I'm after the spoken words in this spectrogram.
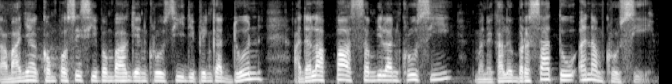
Tambahnya, komposisi pembahagian kerusi di peringkat Dun adalah PAS 9 kerusi manakala bersatu 6 kerusi.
